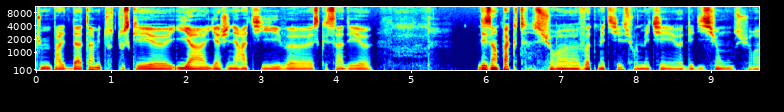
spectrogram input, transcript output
tu me parlais de data, mais tout, tout ce qui est euh, IA, IA générative, euh, est-ce que ça a des, euh, des impacts sur votre métier, sur le métier de l'édition, sur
